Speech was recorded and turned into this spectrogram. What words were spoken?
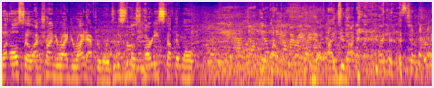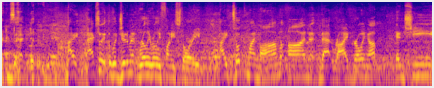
but also i'm trying to ride your ride afterwards and this is the most hearty stuff that won't Yeah, don't you don't want to get on my ride right No, now. I do not. It a, like a 30 minutes exactly. I actually, legitimate, really, really funny story. I took my mom on that ride growing up, and she,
